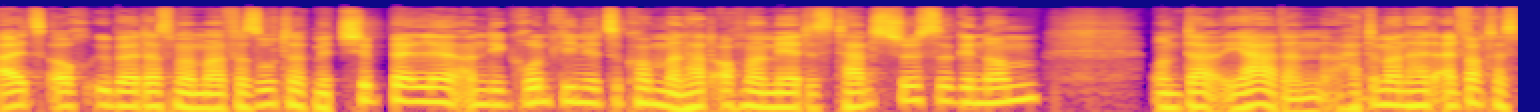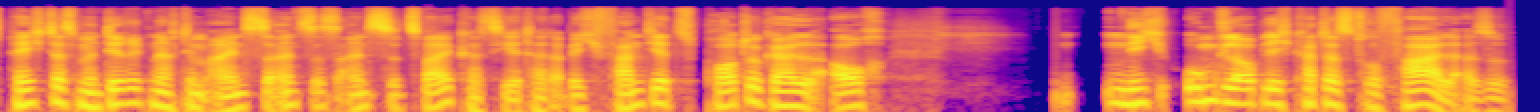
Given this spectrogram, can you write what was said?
als auch über, dass man mal versucht hat, mit Chipbälle an die Grundlinie zu kommen. Man hat auch mal mehr Distanzschüsse genommen. Und da, ja, dann hatte man halt einfach das Pech, dass man direkt nach dem 1 zu 1 das 1 zu 2 kassiert hat. Aber ich fand jetzt Portugal auch nicht unglaublich katastrophal. Also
